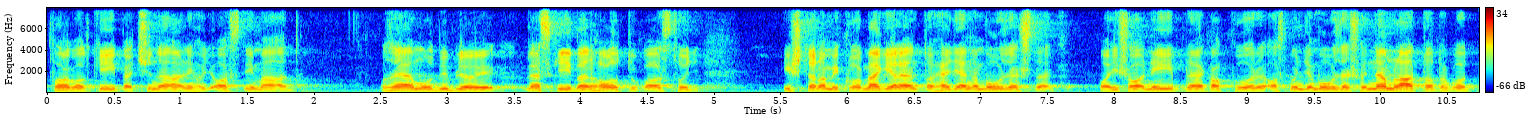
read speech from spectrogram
faragott képet csinálni, hogy azt imád. Az elmúlt bibliai leszkében hallottuk azt, hogy Isten, amikor megjelent a hegyen a Mózesnek, vagyis a népnek, akkor azt mondja Mózes, hogy nem láttatok ott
